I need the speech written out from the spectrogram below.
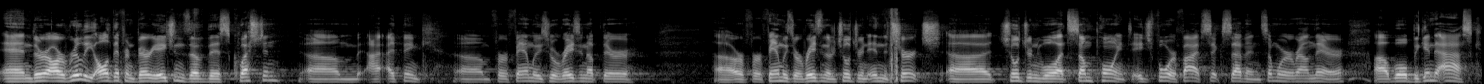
And there are really all different variations of this question. Um, I, I, think um, for families who are raising up their uh, or for families who are raising their children in the church, uh, children will at some point, age four, five, six, seven, somewhere around there, uh, will begin to ask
